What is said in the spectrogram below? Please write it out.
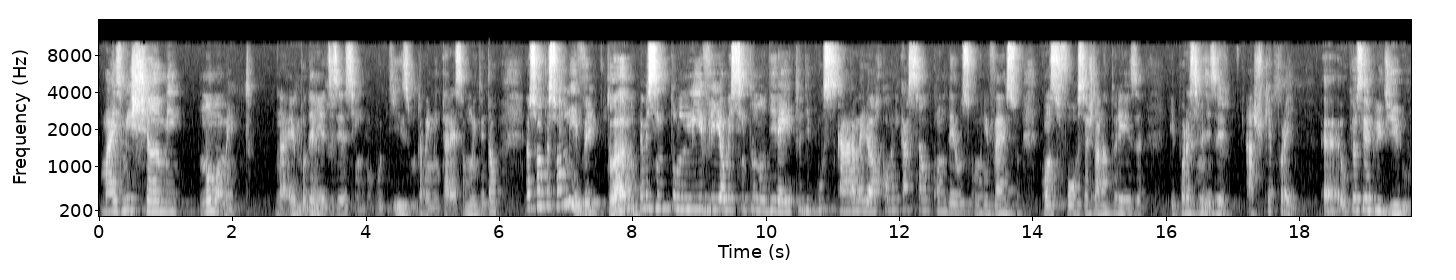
mais me chame no momento. Né? Eu poderia dizer assim, budismo também me interessa muito, então eu sou uma pessoa livre. Claro. Eu me sinto livre e eu me sinto no direito de buscar a melhor comunicação com Deus, com o universo, com as forças da natureza e por assim Perfeito. dizer. Acho que é por aí. É, o que eu sempre digo,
